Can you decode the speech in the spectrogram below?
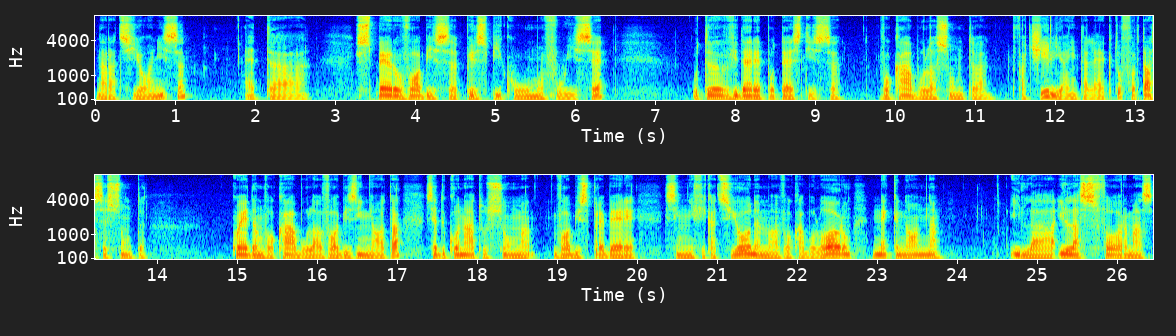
narrationis, et uh, spero vobis perspicuum fuisse, ut videre potestis. Vocabula sunt facilia intellectu fortasse sunt quedam vocabula vobis ignota sed conatus sum vobis prebere significationem vocabulorum nec non illa illas formas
